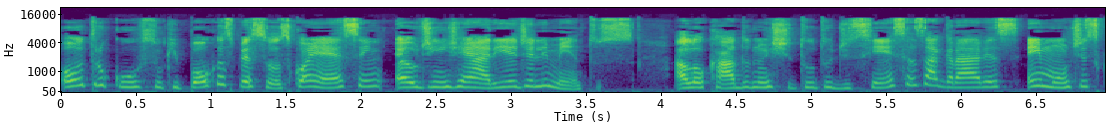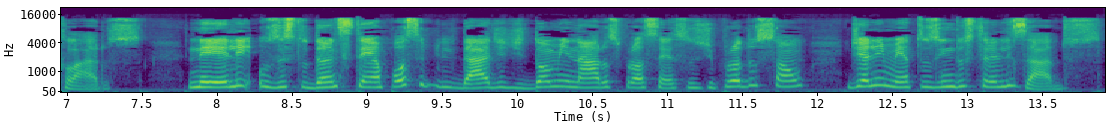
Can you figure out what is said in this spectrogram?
Outro curso que poucas pessoas conhecem é o de Engenharia de Alimentos, alocado no Instituto de Ciências Agrárias em Montes Claros. Nele, os estudantes têm a possibilidade de dominar os processos de produção de alimentos industrializados.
